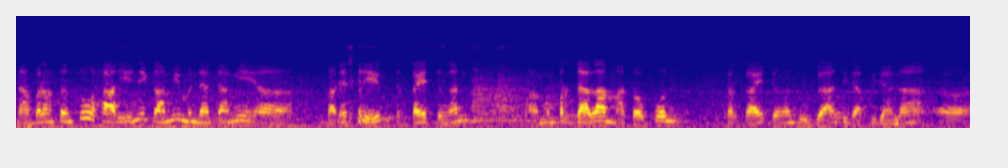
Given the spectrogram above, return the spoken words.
Nah, barang tentu hari ini kami mendatangi uh, Bareskrim terkait dengan uh, memperdalam ataupun terkait dengan dugaan tidak pidana uh,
